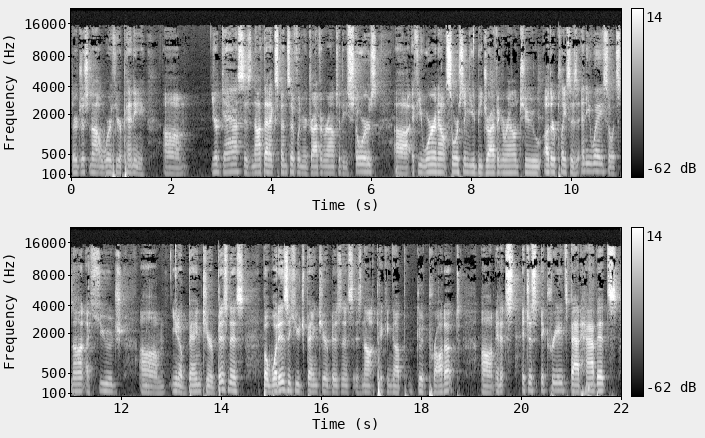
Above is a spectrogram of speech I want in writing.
they're just not worth your penny. Um, your gas is not that expensive when you're driving around to these stores. Uh, if you weren't outsourcing, you'd be driving around to other places anyway, so it's not a huge, um, you know, bang to your business. But what is a huge bang to your business is not picking up good product, um, and it's it just it creates bad habits.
